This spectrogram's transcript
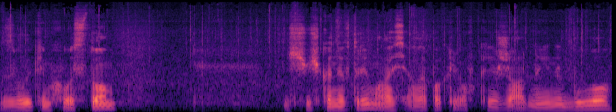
з великим хвостом. Щучка не втрималась, але покльовки жодної не було.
